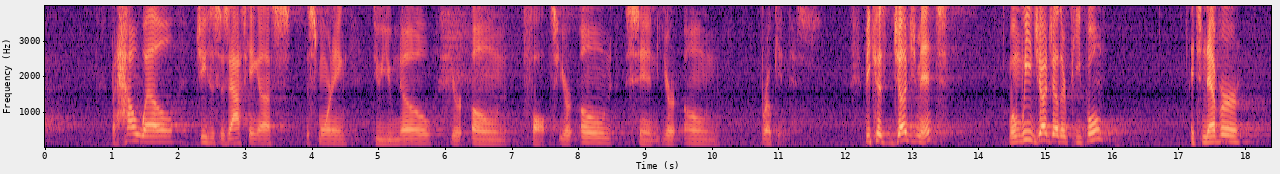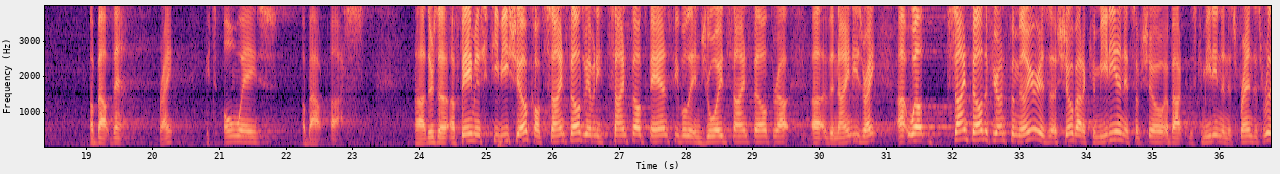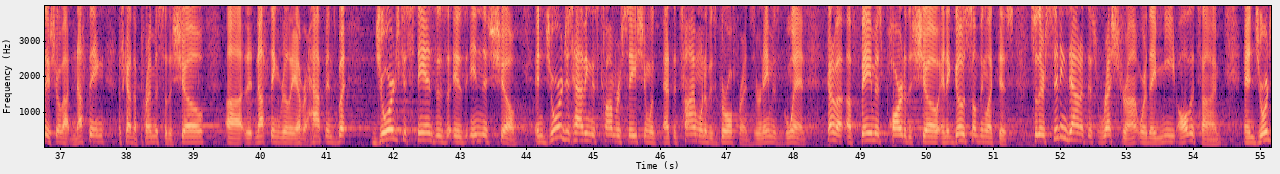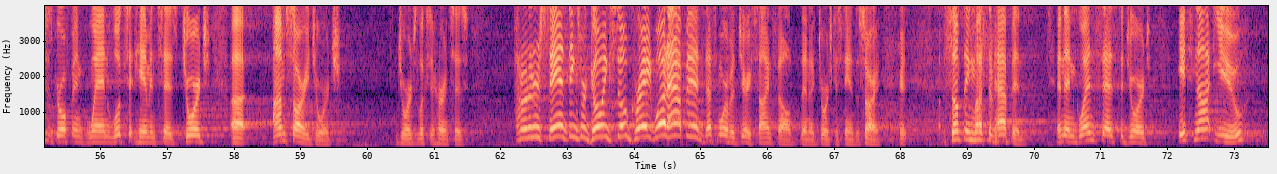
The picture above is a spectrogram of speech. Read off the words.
But how well, Jesus is asking us this morning, do you know your own faults, your own sin, your own brokenness. Because judgment, when we judge other people, it's never about them, right? It's always about us. Uh, there's a, a, famous TV show called Seinfeld. Do we have any Seinfeld fans? People that enjoyed Seinfeld throughout uh, the 90s, right? Uh, well, Seinfeld, if you're unfamiliar, is a show about a comedian. It's a show about this comedian and his friends. It's really a show about nothing. That's kind of the premise of the show, uh, that nothing really ever happens. But George Costanza is, is, in this show, and George is having this conversation with, at the time, one of his girlfriends. Her name is Gwen, kind of a, a, famous part of the show, and it goes something like this. So they're sitting down at this restaurant where they meet all the time, and George's girlfriend, Gwen, looks at him and says, George, uh, I'm sorry, George. George looks at her and says, I don't understand. Things were going so great. What happened? That's more of a Jerry Seinfeld than a George Costanza. Sorry. Something must have happened. And then Gwen says to George, It's not you,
